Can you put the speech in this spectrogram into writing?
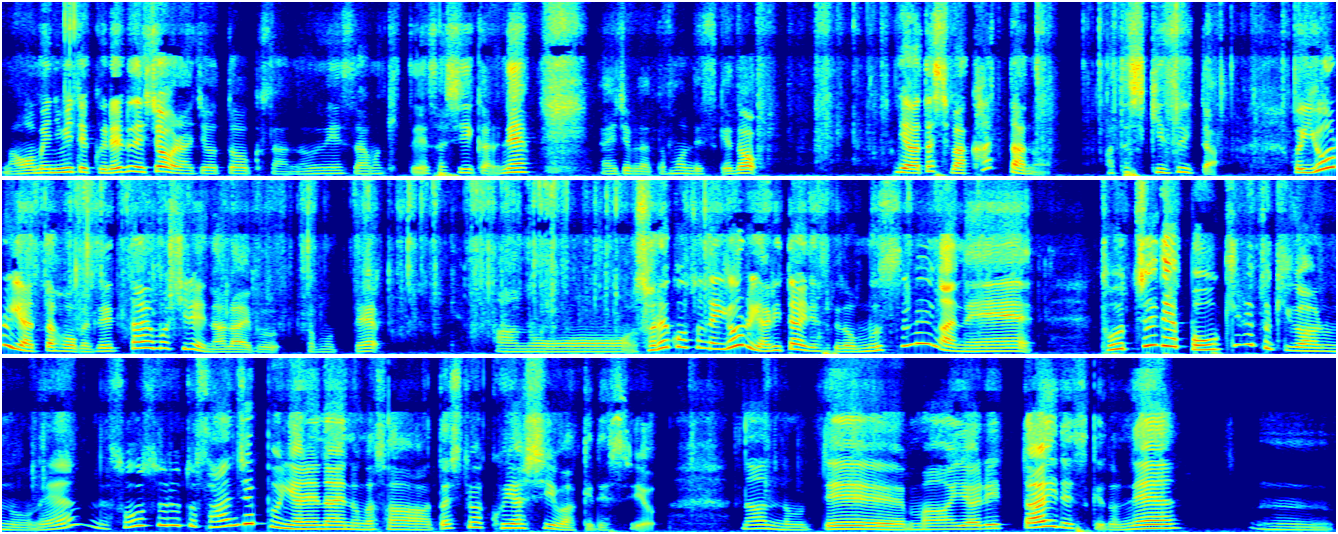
まあ多めに見てくれるでしょう。ラジオトークさんの運営さんもきっと優しいからね。大丈夫だと思うんですけど。で、私分かったの。私気づいた。これ夜やった方が絶対面白いな、ライブ。と思って。あのーそれこそね、夜やりたいんですけど、娘がね、途中でやっぱ起きる時があるのね。そうすると30分やれないのがさ、私は悔しいわけですよ。なので、まあやりたいですけどね。うん。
